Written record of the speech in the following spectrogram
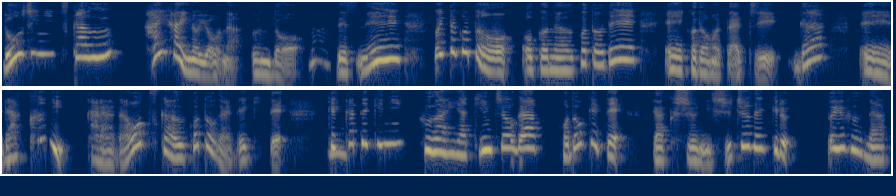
同時に使うハイハイのような運動ですね。こういったことを行うことで、えー子供たちが、えー楽に体を使うことができて、結果的に不安や緊張がほどけて学習に集中できるというふうな、こ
